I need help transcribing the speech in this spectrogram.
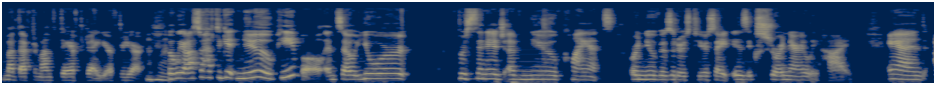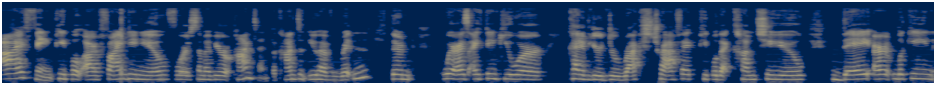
month after month, day after day, year after year. Mm-hmm. But we also have to get new people, and so your percentage of new clients or new visitors to your site is extraordinarily high. And I think people are finding you for some of your content, the content you have written. They're whereas I think your kind of your direct traffic, people that come to you, they are looking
